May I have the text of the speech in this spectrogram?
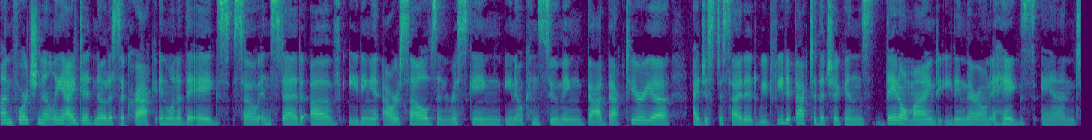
Unfortunately, I did notice a crack in one of the eggs, so instead of eating it ourselves and risking, you know, consuming bad bacteria, I just decided we'd feed it back to the chickens. They don't mind eating their own eggs and,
